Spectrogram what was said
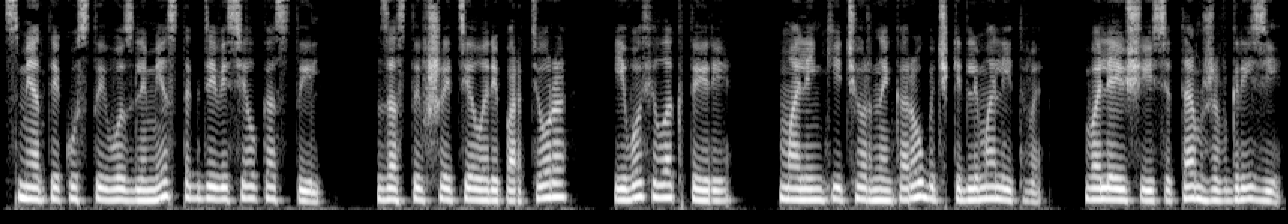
Смятые кусты возле места, где висел костыль, застывшее тело репортера, его филактерии, маленькие черные коробочки для молитвы, валяющиеся там же в грязи.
